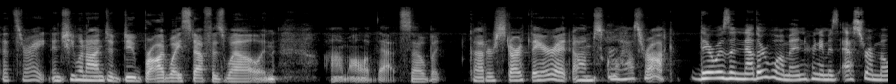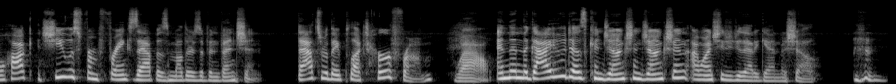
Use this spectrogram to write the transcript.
That's right. And she went on to do Broadway stuff as well and um, all of that. So, but got her start there at um, Schoolhouse Rock. There was another woman, her name is Essra Mohawk, and she was from Frank Zappa's Mothers of Invention. That's where they plucked her from. Wow. And then the guy who does Conjunction Junction, I want you to do that again, Michelle. Hang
